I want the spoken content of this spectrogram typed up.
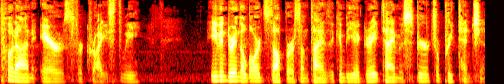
put on airs for Christ. We, even during the Lord's Supper, sometimes it can be a great time of spiritual pretension.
